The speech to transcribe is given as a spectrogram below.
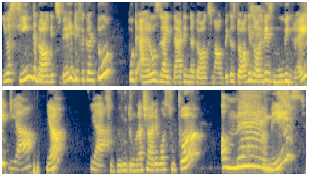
you're seeing the dog, it's very difficult to put arrows like that in the dog's mouth because dog is always moving, right? Yeah. Yeah. Yeah. So Guru Dronacharya was super Amazing. amazed.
